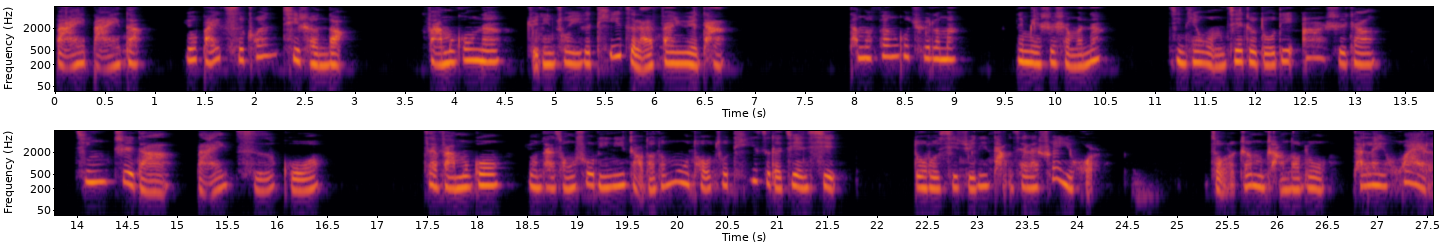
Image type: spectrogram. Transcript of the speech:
白白的，由白瓷砖砌成的。伐木工呢，决定做一个梯子来翻越它。他们翻过去了吗？那面是什么呢？今天我们接着读第二十章：精致的白瓷国。在伐木工用他从树林里找到的木头做梯子的间隙，多罗西决定躺下来睡一会儿。走了这么长的路，他累坏了。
